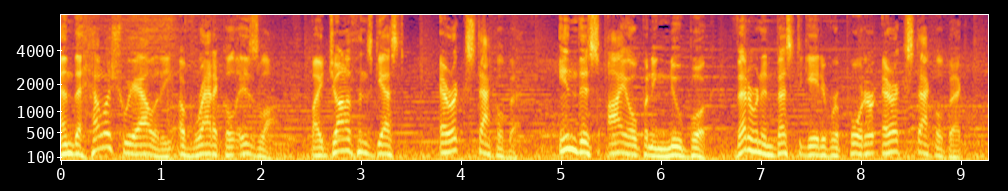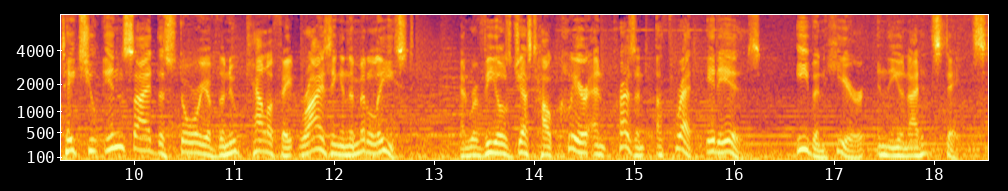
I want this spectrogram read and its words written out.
and the Hellish Reality of Radical Islam by Jonathan's guest, Eric Stakelbeck. In this eye opening new book, veteran investigative reporter Eric Stakelbeck takes you inside the story of the new caliphate rising in the Middle East and reveals just how clear and present a threat it is, even here in the United States.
